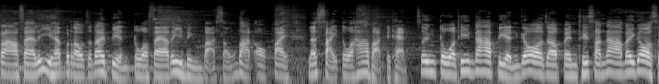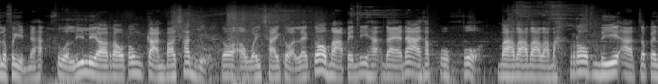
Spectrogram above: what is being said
ตราแฟรี่ครับเราจะได้เปลี่ยนตัวแฟรี่ 1 บาท 2 บาทออกไป และใส่ตัว 5 บาทไปแทน ซึ่งตัวที่น่าเปลี่ยนก็จะเป็นทิซาน่าไม่ก็เซลฟินนะฮะ ส่วนลิเลียเราต้องการบาชั่นอยู่ ก็เอาไว้ใช้ก่อนแล้วก็มาเป็นนี่ฮะไดอาน่าครับ โอ้โหมามามามามารอบนี้อาจจะเป็น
